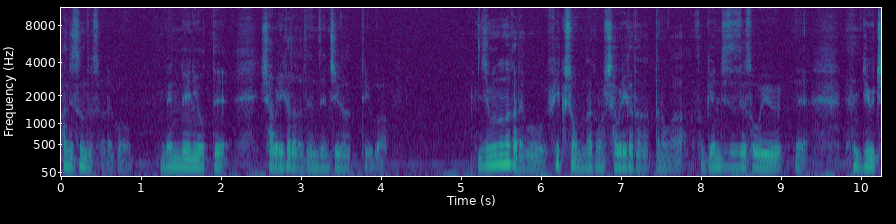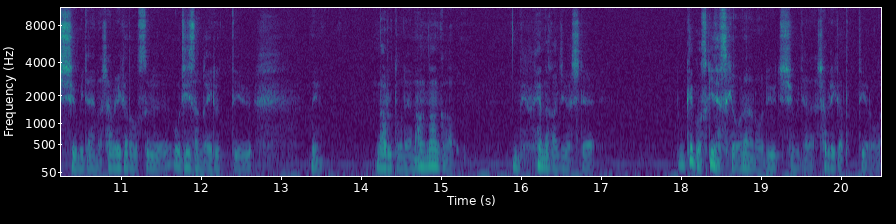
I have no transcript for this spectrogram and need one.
感じするんですよね、この。年齢によって喋り方が全然違うっていうか、自分の中でこうフィクションの中の喋り方だったのが、現実でそういう、ね、留置臭みたいな喋り方をするおじいさんがいるっていう、ね、なるとね、なんか変な感じがして、結構好きですけどね、あの留置臭みたいな喋り方っていうのが。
